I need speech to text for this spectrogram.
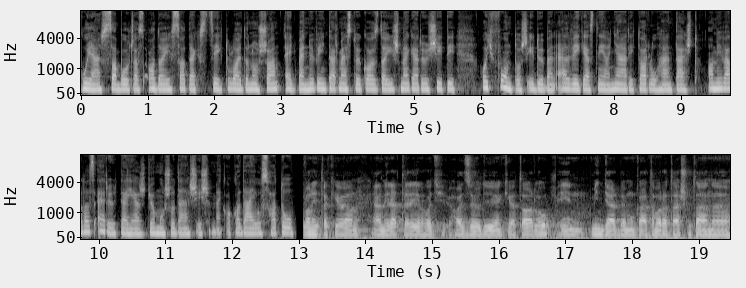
Gulyás Szabolcs az Adai Szatex cég tulajdonosa, egyben növénytermesztő gazda is megerősíti, hogy fontos időben elvégezni a nyári tarlóhántást, amivel az erőteljes gyomosodás is megakadályozható. Van itt, aki olyan elmélettel él, hogy hagy zöldüljön ki a tarló. Én mindjárt bemunkáltam aratás után,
